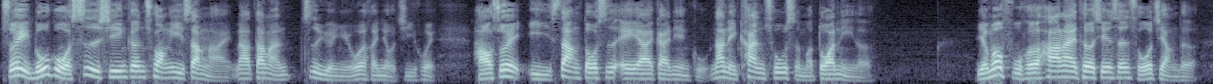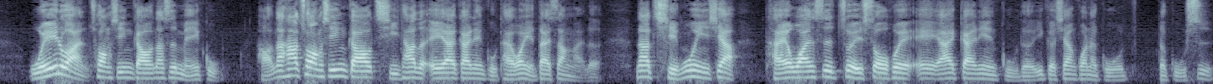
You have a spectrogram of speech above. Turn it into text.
所以如果四星跟创意上来，那当然智远也会很有机会。好，所以以上都是 AI 概念股，那你看出什么端倪了？有没有符合哈奈特先生所讲的？微软创新高，那是美股。好，那它创新高，其他的 AI 概念股台湾也带上来了。那请问一下，台湾是最受惠 AI 概念股的一个相关的国的股市？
